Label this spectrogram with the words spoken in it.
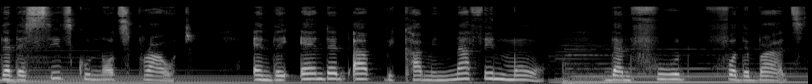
that the seeds could not sprout, and they ended up becoming nothing more than food for the birds.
